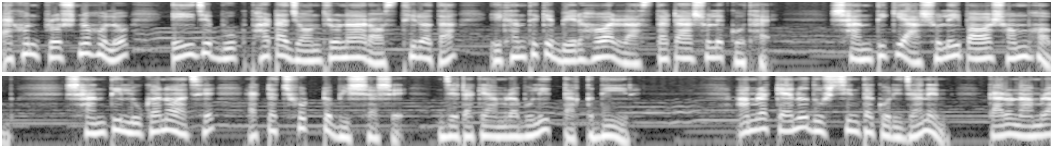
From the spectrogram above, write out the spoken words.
এখন প্রশ্ন হলো, এই যে বুক ফাটা যন্ত্রণা আর অস্থিরতা, এখান থেকে বের হওয়ার রাস্তাটা আসলে কোথায়? শান্তি কি আসলেই পাওয়া সম্ভব? শান্তি লুকানো আছে একটা ছোট্ট বিশ্বাসে, যেটাকে আমরা বলি তাকদির। আমরা কেন দুশ্চিন্তা করি জানেন? কারণ আমরা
